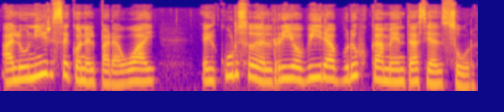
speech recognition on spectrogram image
Al unirse con el Paraguay, el curso del río vira bruscamente hacia el sur,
